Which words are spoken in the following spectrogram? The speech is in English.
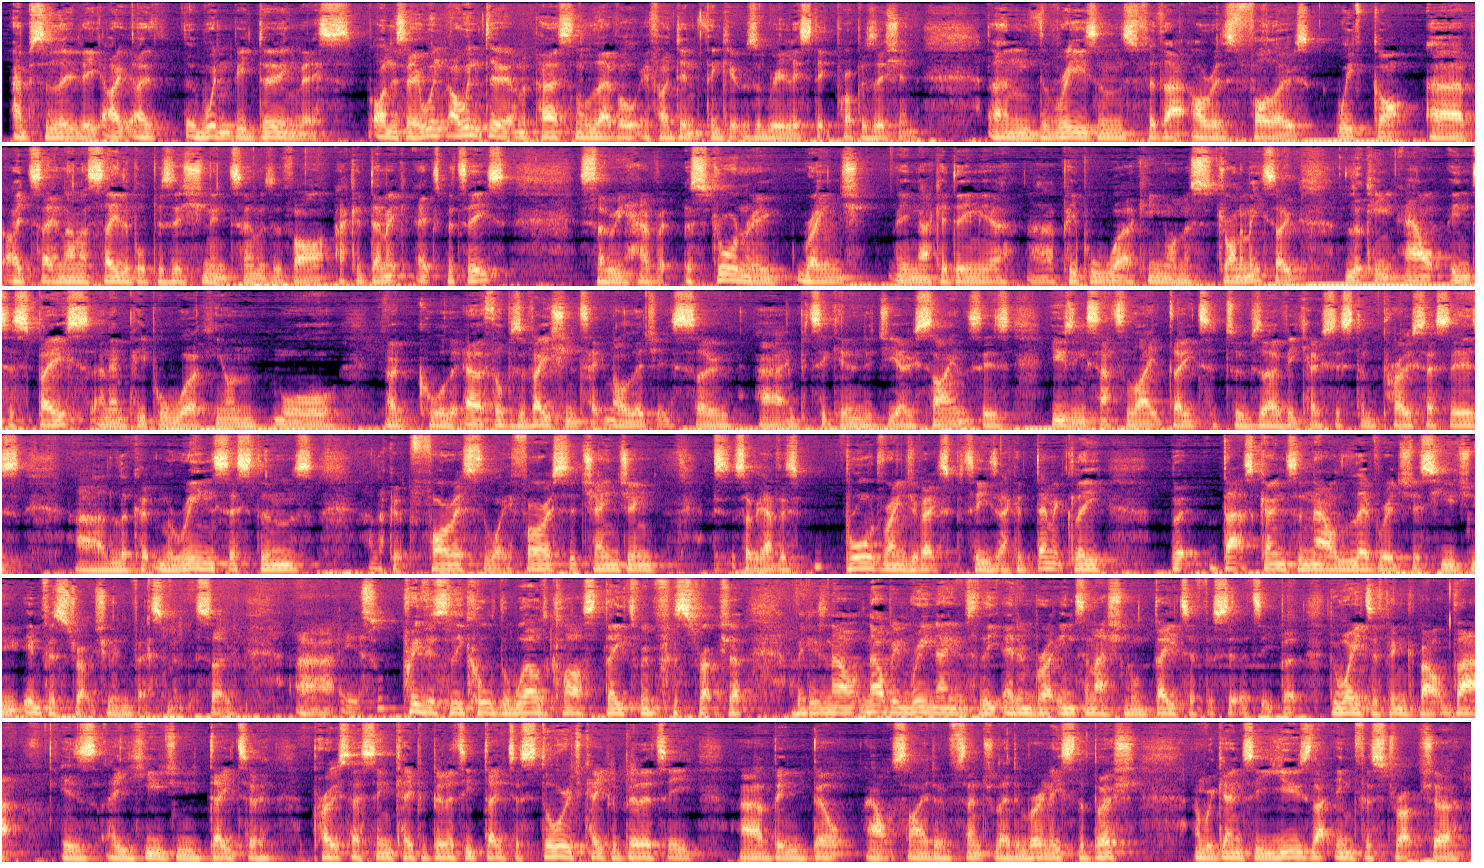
Absolutely, I, I, wouldn't be doing this. Honestly, I wouldn't. I wouldn't do it on a personal level if I didn't think it was a realistic proposition. And the reasons for that are as follows: We've got, uh, I'd say, an unassailable position in terms of our academic expertise. So we have extraordinary range in academia, uh, people working on astronomy, so looking out into space, and then people working on more, I call it Earth observation technologies. So uh, in particular in the geosciences, using satellite data to observe ecosystem processes, uh, look at marine systems, look at forests, the way forests are changing. So we have this broad range of expertise academically, but that's going to now leverage this huge new infrastructure investment. So uh, it's previously called the World Class Data Infrastructure. I think it's now, now been renamed to the Edinburgh International Data Facility. But the way to think about that is a huge new data processing capability, data storage capability uh, being built outside of central Edinburgh and east of the Bush. And we're going to use that infrastructure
